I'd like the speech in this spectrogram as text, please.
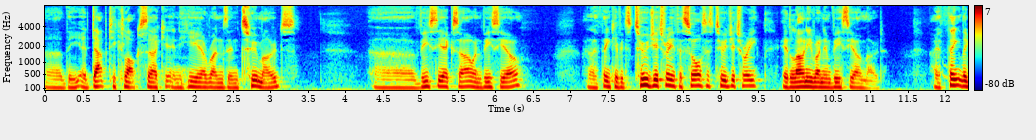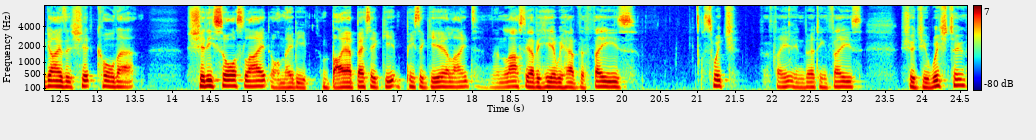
Uh, the AdaptiClock circuit in here runs in two modes, uh, VCXO and VCO. And I think if it's too jittery, if the source is too jittery, it'll only run in VCO mode. I think the guys at Schiit call that shitty source light or maybe buy a better piece of gear light. And lastly over here we have the phase switch, inverting phase, should you wish to.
